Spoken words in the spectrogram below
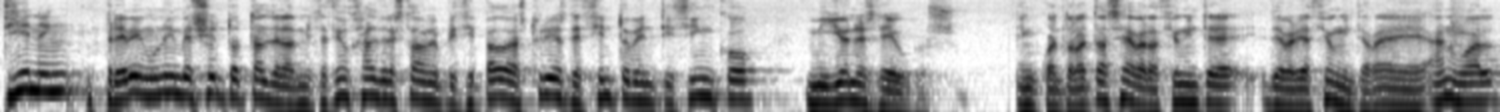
tienen, prevén una inversión total de la Administración General del Estado en el Principado de Asturias de 125 millones de euros. En cuanto a la tasa de variación, inter, de variación interanual,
